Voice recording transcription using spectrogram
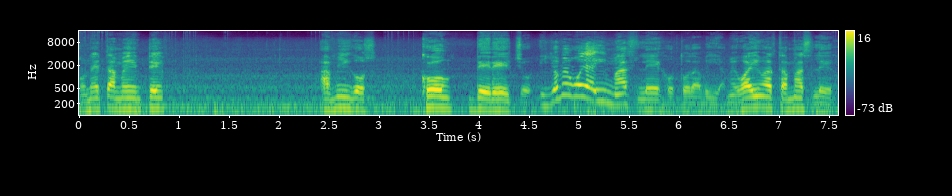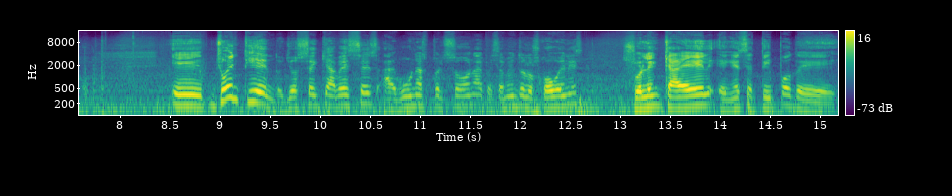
honestamente amigos con derecho. Y yo me voy a ir más lejos todavía, me voy a ir hasta más lejos. Eh, yo entiendo, yo sé que a veces algunas personas, especialmente los jóvenes, suelen caer en ese tipo de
